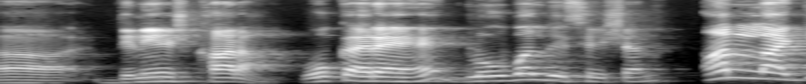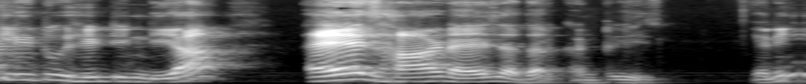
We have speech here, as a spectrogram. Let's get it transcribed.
दिनेश खारा, वो कह रहे हैं, global recession unlikely to hit India as hard as other countries. यानी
